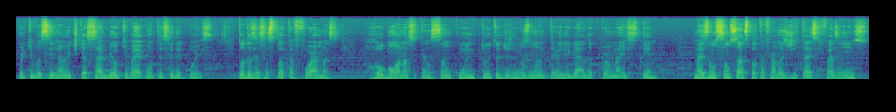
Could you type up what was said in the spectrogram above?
porque você realmente quer saber o que vai acontecer depois. Todas essas plataformas roubam a nossa atenção com o intuito de nos manter ligado por mais tempo. Mas não são só as plataformas digitais que fazem isso.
